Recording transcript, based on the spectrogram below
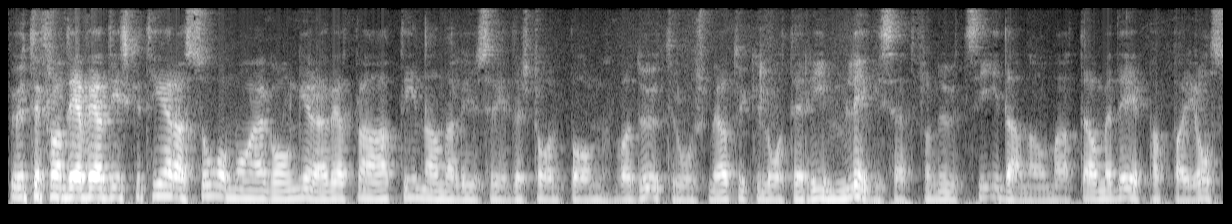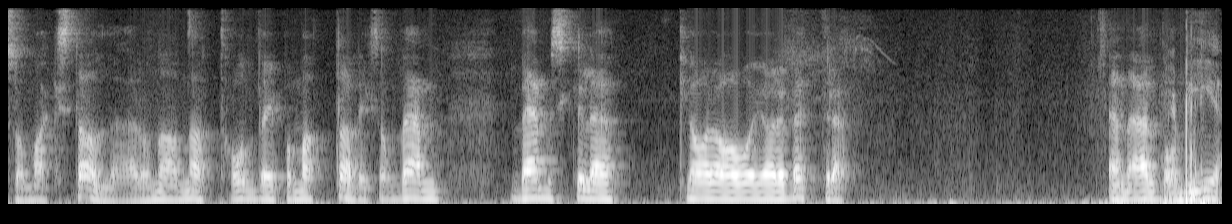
Utifrån det vi har diskuterat så många gånger. Jag vet bland annat din analys Ridderstolpe om vad du tror som jag tycker låter rimlig sett från utsidan. Om att ja, men det är Papayos och Max Stall där och något annat. Håll dig på mattan liksom. Vem, vem skulle klara av att göra det bättre? Än Albon? jag vet.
